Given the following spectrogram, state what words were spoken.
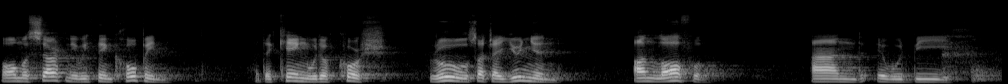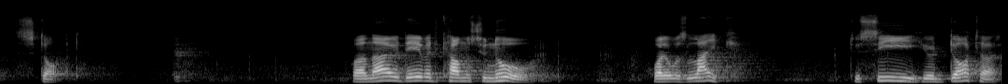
Almost certainly, we think, hoping that the king would, of course, rule such a union unlawful and it would be stopped. Well, now David comes to know what it was like to see your daughter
